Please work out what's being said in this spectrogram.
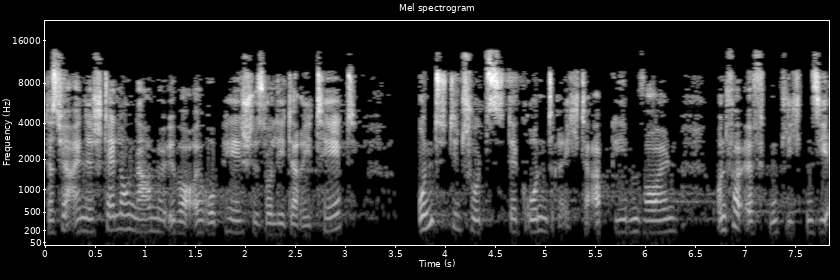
dass wir eine Stellungnahme über europäische Solidarität und den Schutz der Grundrechte abgeben wollen und veröffentlichten sie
